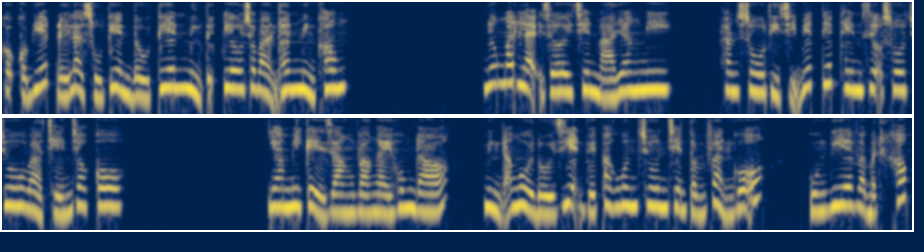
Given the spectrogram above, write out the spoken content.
Cậu có biết đấy là số tiền đầu tiên mình tự tiêu cho bản thân mình không? Nước mắt lại rơi trên má Yang Mi. Hansu thì chỉ biết tiếp thêm rượu soju vào chén cho cô. Yang Mi kể rằng vào ngày hôm đó, mình đã ngồi đối diện với Park Won Chun trên tấm phản gỗ uống bia và bật khóc.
